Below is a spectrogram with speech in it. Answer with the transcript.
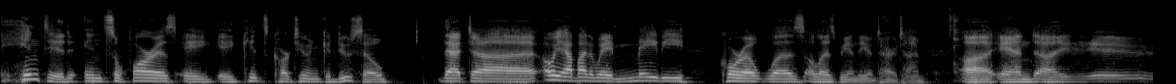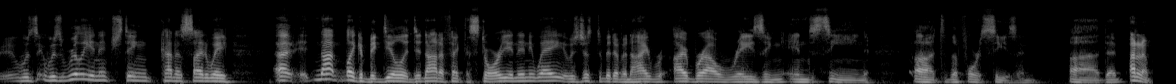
hinted insofar as a, a kid's cartoon could do so that uh, oh yeah by the way maybe Korra was a lesbian the entire time. Uh, and uh, it was it was really an interesting kind of sideway uh, not like a big deal it did not affect the story in any way it was just a bit of an eye, eyebrow raising end scene uh, to the fourth season uh, that I don't know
